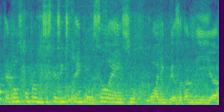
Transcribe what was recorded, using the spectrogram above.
até pelos compromissos que a gente tem com o silêncio, com a limpeza da via,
